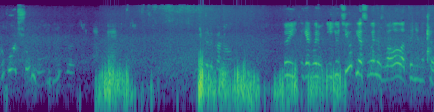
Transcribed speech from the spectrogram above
Ну, будет как бы. Не первый канал. То я говорю, и YouTube я свой назвала Латынина ТВ.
